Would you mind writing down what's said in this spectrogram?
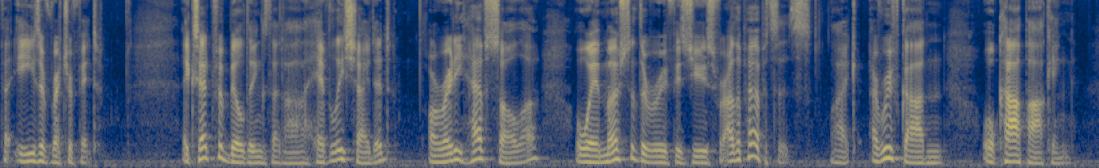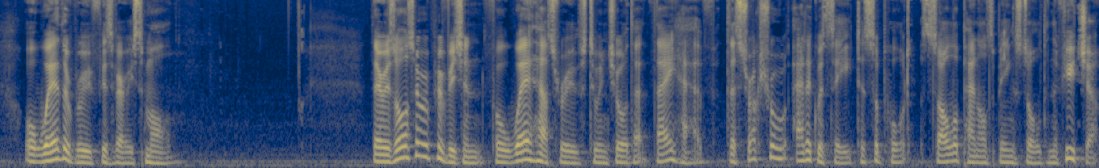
for ease of retrofit, except for buildings that are heavily shaded, already have solar, or where most of the roof is used for other purposes, like a roof garden or car parking, or where the roof is very small. There is also a provision for warehouse roofs to ensure that they have the structural adequacy to support solar panels being installed in the future.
